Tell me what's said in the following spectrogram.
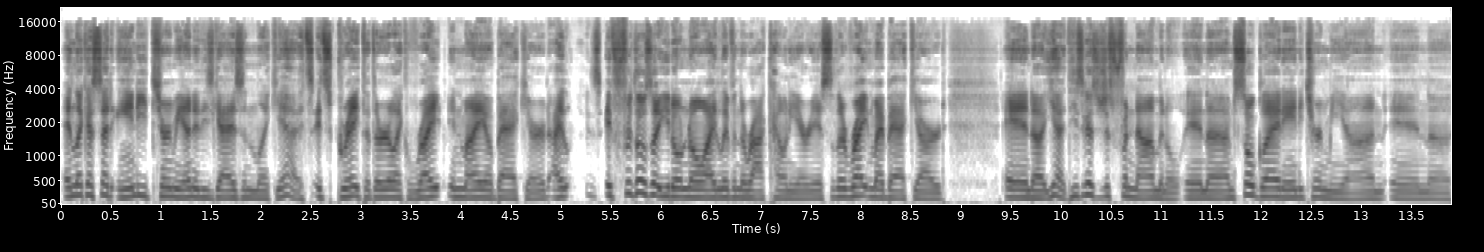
and like i said andy turned me on to these guys and like yeah it's it's great that they're like right in my backyard i if for those that you don't know i live in the rock county area so they're right in my backyard and uh, yeah, these guys are just phenomenal, and uh, I'm so glad Andy turned me on, and uh,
